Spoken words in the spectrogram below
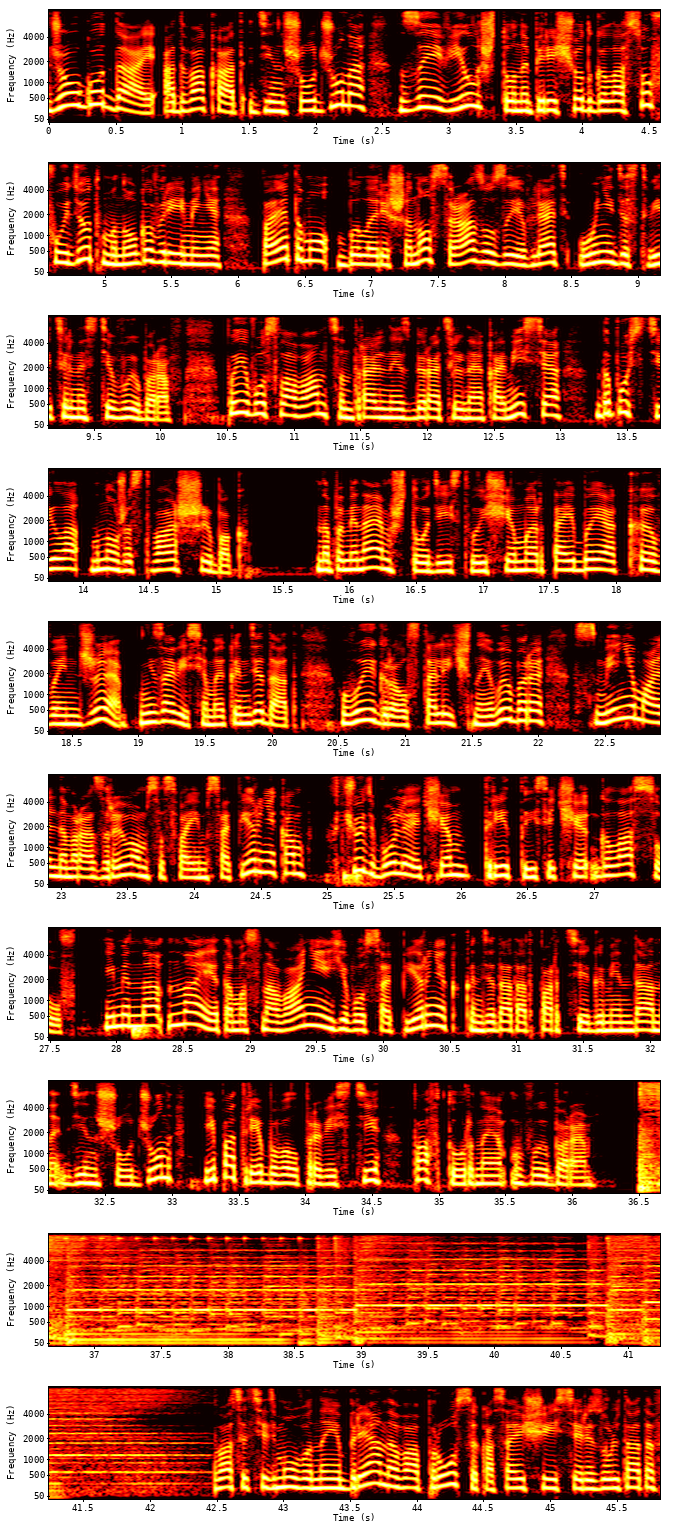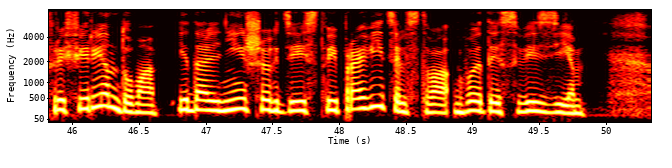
Джоу Годай, адвокат Дин Шоуджуна, заявил, что на пересчет голосов уйдет много времени, поэтому было решено сразу заявлять о недействительности выборов. По его словам, Центральная избирательная комиссия допустила множество ошибок. Напоминаем, что действующий мэр Тайбэя Кэ Вэньдже, независимый кандидат, выиграл столичные выборы с минимальным разрывом со своим соперником в чуть более чем 3000 голосов. Именно на этом основании его соперник, кандидат от партии Гаминдан Дин Шоуджун, и потребовал провести повторные выборы. 27 ноября на вопросы, касающиеся результатов референдума и дальнейших действий правительства в этой связи.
